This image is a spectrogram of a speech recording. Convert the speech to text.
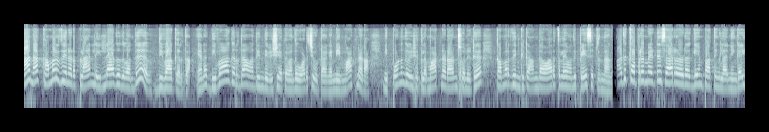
ஆனால் கமருதீனோட பிளானில் இல்லாதது வந்து திவாகர் தான். ஏன்னா திவாகர் தான் வந்து இந்த விஷயத்தை வந்து உடச்சி விட்டாங்க. நீ மாட்டினடா. நீ பொண்ணுங்க விஷயத்தில் மாட்டினடான்னு சொல்லிட்டு கமருதீன் கிட்ட அந்த வாரத்திலே வந்து பேசிட்டு இருந்தாங்க. அதுக்கப்புறமேட்டு சாரோட கேம் பார்த்தீங்களா நீங்கள்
